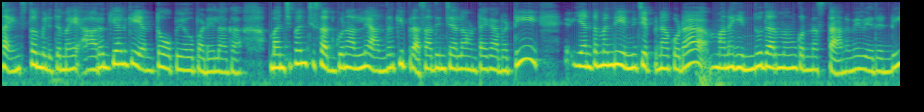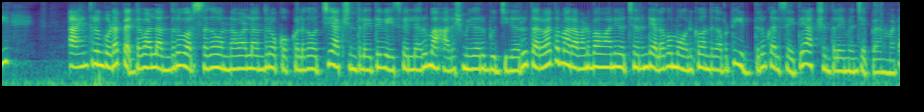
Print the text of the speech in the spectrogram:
సైన్స్‌తో మిళితమై ఆరోగ్యానికి ఎంతో ఉపయోగపడేలాగా, మంచి మంచి సద్గుణాలని అందరికీ ప్రసాదించేలా ఉంటాయి కాబట్టి, ఎంతమంది ఎన్ని చెప్పినా కూడా మన హిందూ ధర్మంకున్న స్థానమే వేరండి. సాయంత్రం కూడా పెద్దవాళ్ళందరూ వరుసగా ఉన్న వాళ్ళందరూ ఒక్కొక్కరుగా వచ్చి అక్షంతలు అయితే వేసి వెళ్ళారు మహాలక్ష్మి గారు, బుజ్జి గారు. తర్వాత మా రమణ భవాని వచ్చారండి. ఎలాగో మౌనిక ఉంది కాబట్టి ఇద్దరూ కలిసి అయితే అక్షింతలేయమని చెప్పాననమాట.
